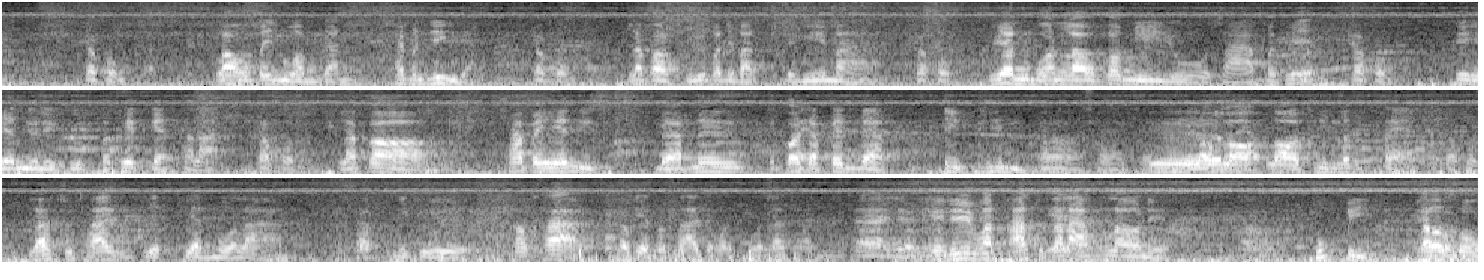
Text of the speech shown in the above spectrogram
24 ครับผม เราไปรวมกันให้มันยิ่งใหญ่ ครับผมแล้วก็ถือปฏิบัติอย่างนี้มาครับผมเรียนบนเราก็มีอยู่สามประเภทครับผมที่เห็นอยู่นี่คือประเภทแกะสลักครับผมแล้วก็ถ้าไปเห็นอีกแบบหนึ่งก็จะเป็นแบบติดพิมพ์อ่าใช่ใช่คือเป็นรรออบแรกรอพิมพ์แล้วแปะครับผมแล้วสุดท้ายคือเทียนโบราณนะครับนี่คือคร่าวๆของเทียนภาษาจังหวัดอุบลราชธานีได้เลยทีนี้วัดผาสุกรามของเราเนี่ยทุกปีเราส่ง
